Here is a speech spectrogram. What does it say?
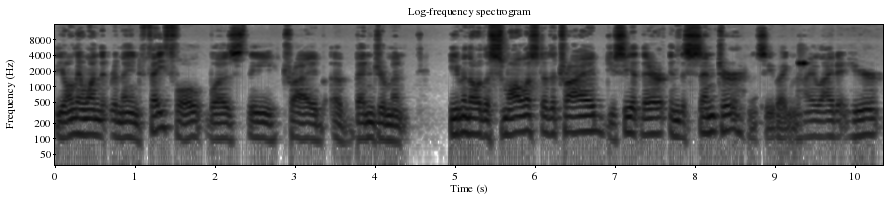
The only one that remained faithful was the tribe of Benjamin. Even though the smallest of the tribe, do you see it there in the center? Let's see if I can highlight it here.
